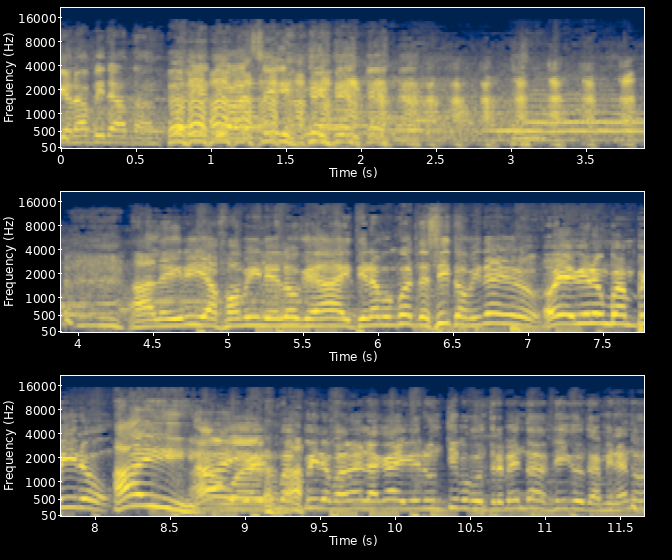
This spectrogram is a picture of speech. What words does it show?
que era pirata. Alegría, familia, es lo que hay. Tirame un cuentecito, mi negro. Oye, viene un vampiro. ¡Ay! Ay, viene un vampiro para en la calle. Viene un tipo con tremenda está mirando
